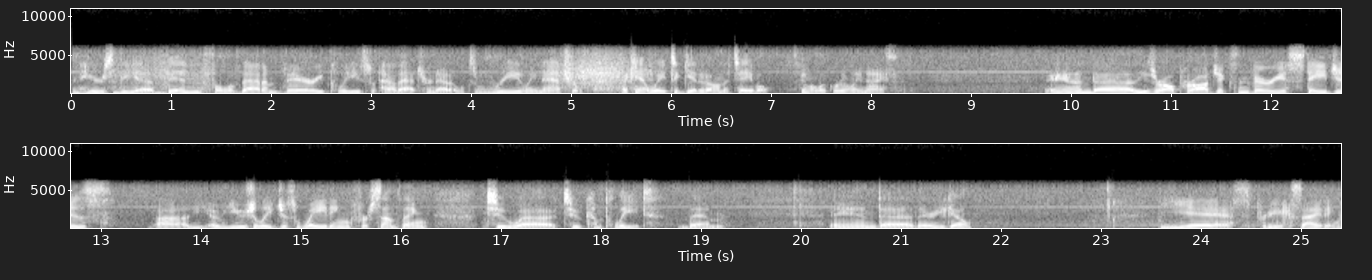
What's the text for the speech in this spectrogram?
And here's the uh, bin full of that. I'm very pleased with how that turned out. It looks really natural. I can't wait to get it on the table. It's going to look really nice. And uh, these are all projects in various stages, uh, usually just waiting for something to uh, to complete them. And uh, there you go. Yes, pretty exciting.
